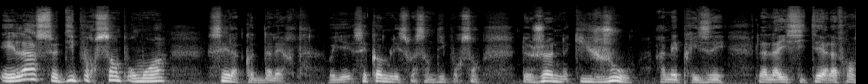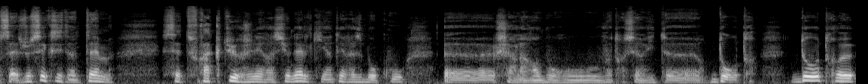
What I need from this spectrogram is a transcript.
et là, ce 10% pour moi, c'est la cote d'alerte. Vous voyez, c'est comme les 70% de jeunes qui jouent à mépriser la laïcité à la française. Je sais que c'est un thème, cette fracture générationnelle qui intéresse beaucoup euh, Charles Arambourou, votre serviteur, d'autres, d'autres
